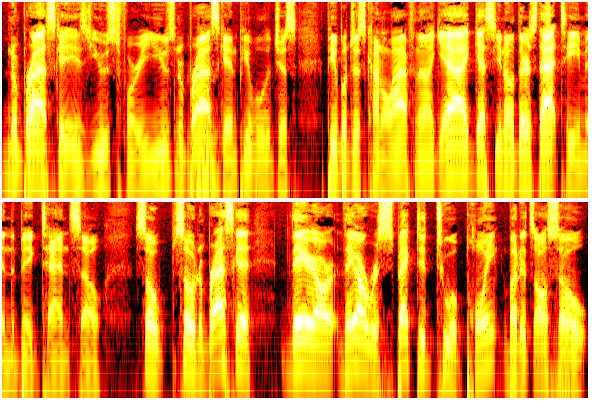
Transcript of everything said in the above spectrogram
Nebraska is used for. You use Nebraska mm-hmm. and people just people just kind of laugh and they're like, yeah, I guess you know there's that team in the Big Ten. So so so Nebraska they are they are respected to a point, but it's also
